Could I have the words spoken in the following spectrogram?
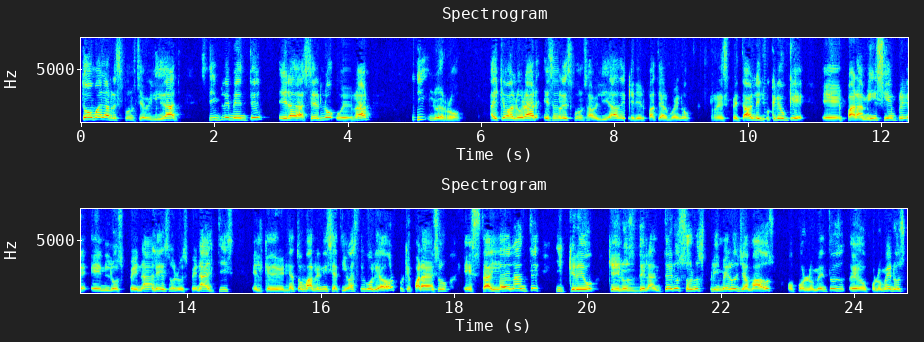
toma la responsabilidad. Simplemente era de hacerlo o errar y lo erró. Hay que valorar esa responsabilidad de querer patear. Bueno, respetable. Yo creo que eh, para mí siempre en los penales o los penaltis, el que debería tomar la iniciativa es el goleador, porque para eso está ahí adelante y creo que los delanteros son los primeros llamados, o por lo menos, eh, o por lo menos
